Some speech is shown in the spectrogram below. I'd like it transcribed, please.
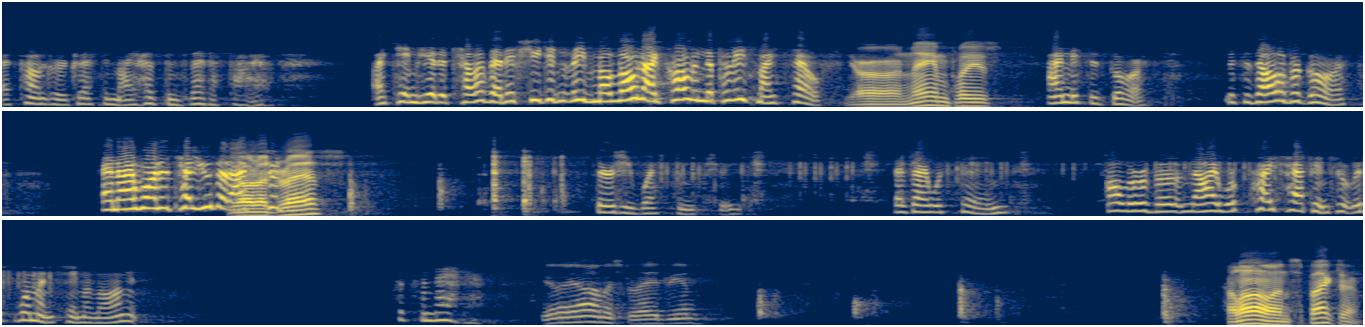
I found her address in my husband's letter file. I came here to tell her that if she didn't leave him alone, I'd call in the police myself. Your name, please. I'm Mrs. Gorst, Mrs. Oliver Gorst. And I want to tell you that Your I should... address? 30 Weston Street. As I was saying, Oliver and I were quite happy until this woman came along. What's the matter? Here they are, Mr. Adrian. Hello, Inspector.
